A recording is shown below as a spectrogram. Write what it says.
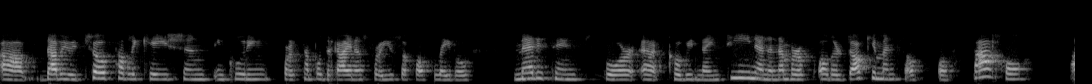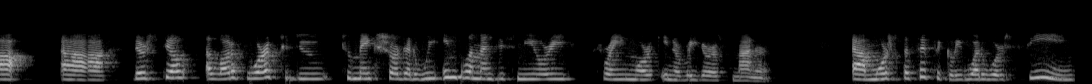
uh, WHO publications, including, for example, the guidance for use of off-label medicines for uh, COVID-19 and a number of other documents of, of PAHO, uh, uh, there's still a lot of work to do to make sure that we implement this MURI framework in a rigorous manner. Uh, more specifically, what we're seeing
